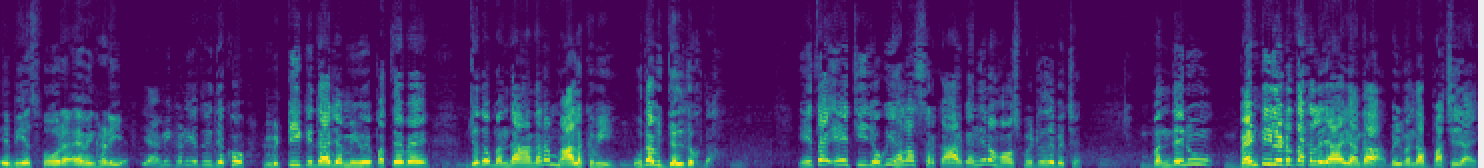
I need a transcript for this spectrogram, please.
ਇਹ BS4 ਹੈ ਐਵੇਂ ਖੜੀ ਹੈ ਐਵੇਂ ਖੜੀ ਹੈ ਤੁਸੀਂ ਦੇਖੋ ਮਿੱਟੀ ਕਿੱਦਾਂ ਜੰਮੀ ਹੋਈ ਪੱਤੇ ਪਏ। ਜਦੋਂ ਬੰਦਾ ਆਂਦਾ ਨਾ ਮਾਲਕ ਵੀ ਉਹਦਾ ਵੀ ਦਿਲ ਦੁਖਦਾ। ਇਹ ਤਾਂ ਇਹ ਚੀਜ਼ ਹੋ ਗਈ ਹਾਲਾ ਸਰਕਾਰ ਕਹਿੰਦੀ ਨਾ ਹਸਪੀਟਲ ਦੇ ਵਿੱਚ। ਬੰਦੇ ਨੂੰ ਵੈਂਟੀਲੇਟਰ ਤੱਕ ਲਿਜਾਇਆ ਜਾਂਦਾ ਵੀ ਬੰਦਾ ਬਚ ਜਾਏ।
